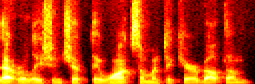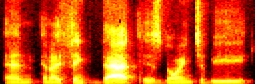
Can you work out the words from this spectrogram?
that relationship. They want someone to care about them. And and i think that is going to be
